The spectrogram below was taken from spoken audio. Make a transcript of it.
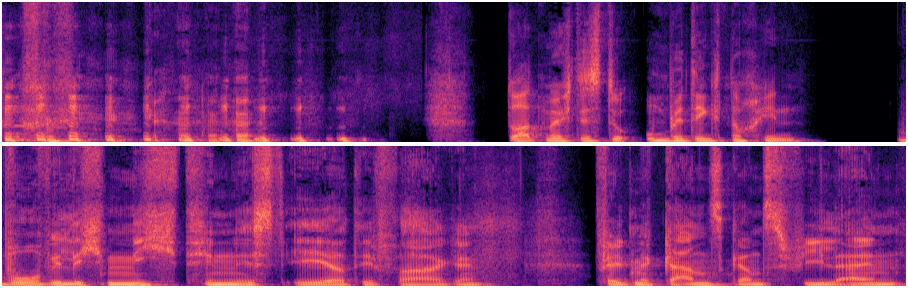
Dort möchtest du unbedingt noch hin. Wo will ich nicht hin, ist eher die Frage fällt mir ganz, ganz viel ein.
